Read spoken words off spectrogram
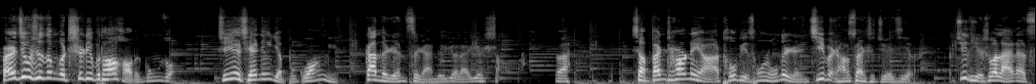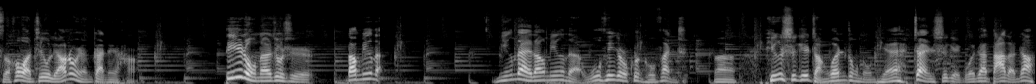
反正就是这么个吃力不讨好的工作，职业前景也不光明，干的人自然就越来越少了，是吧？像班超那样，投笔从戎的人，基本上算是绝迹了。具体说来呢，此后啊，只有两种人干这行。第一种呢，就是当兵的。明代当兵的，无非就是混口饭吃啊，平时给长官种种田，战时给国家打打仗，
